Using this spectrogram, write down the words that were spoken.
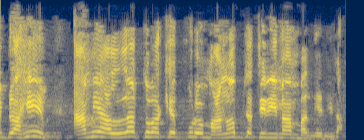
ইব্রাহিম, আমি আল্লাহ তোমাকে পুরো মানব জাতির ইমাম বানিয়ে দিলাম।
